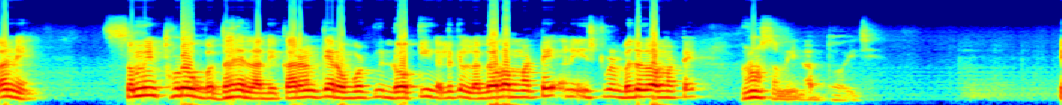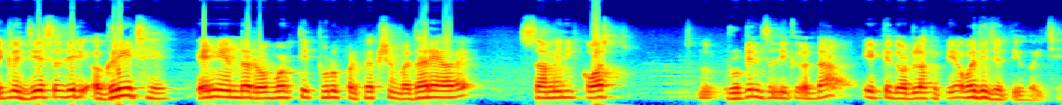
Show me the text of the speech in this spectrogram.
અને સમય થોડો વધારે લાગે કારણ કે રોબોટની ડોકિંગ એટલે કે લગાવવા માટે અને ઇન્સ્ટ્રુમેન્ટ બદલવા માટે ઘણો સમય લાગતો હોય છે. એટલે જે સર્જરી અઘરી છે, એની અંદર રોબોટથી થોડું પરફેક્શન વધારે આવે. સામેની કોસ્ટ રૂટીન સર્જરી કરતાં એક કે દોઢ લાખ રૂપિયા વધી જતી હોય છે.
